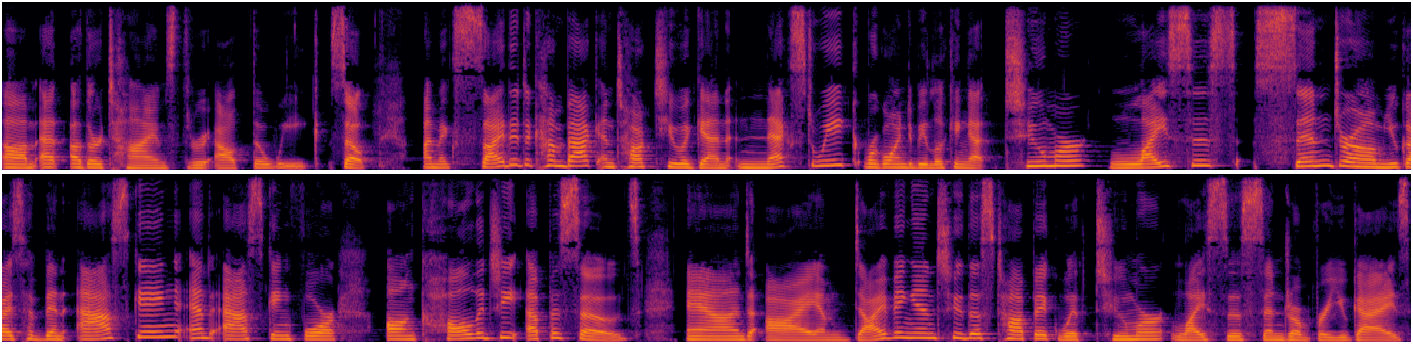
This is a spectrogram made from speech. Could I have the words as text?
um, at other times throughout the week. So I'm excited to come back and talk to you again next week. We're going to be looking at tumor lysis syndrome. You guys have been asking and asking for oncology episodes, and I am diving into this topic with tumor lysis syndrome for you guys.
